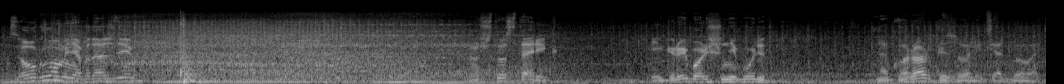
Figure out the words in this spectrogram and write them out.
За углом меня подожди. Ну что, старик, игры больше не будет. На курорт изволите отбывать.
